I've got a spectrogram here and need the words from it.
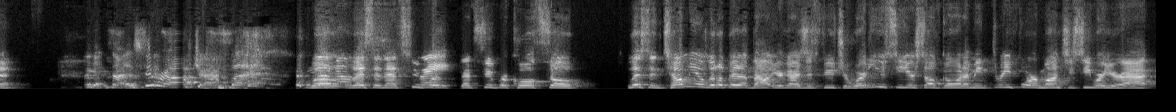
Okay, sorry, it's super off track, but well, no, listen, that's super great. that's super cool. So listen, tell me a little bit about your guys' future. Where do you see yourself going? I mean, three, four months, you see where you're at.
